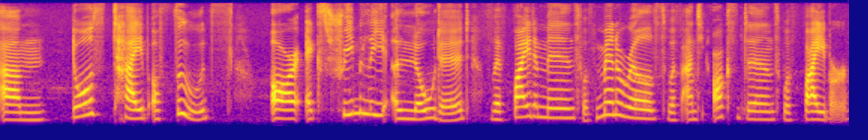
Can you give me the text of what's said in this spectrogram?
um, those type of foods are extremely loaded with vitamins, with minerals, with antioxidants, with fiber.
